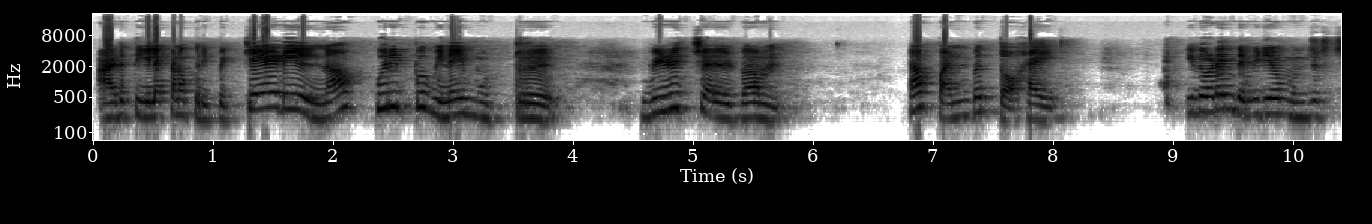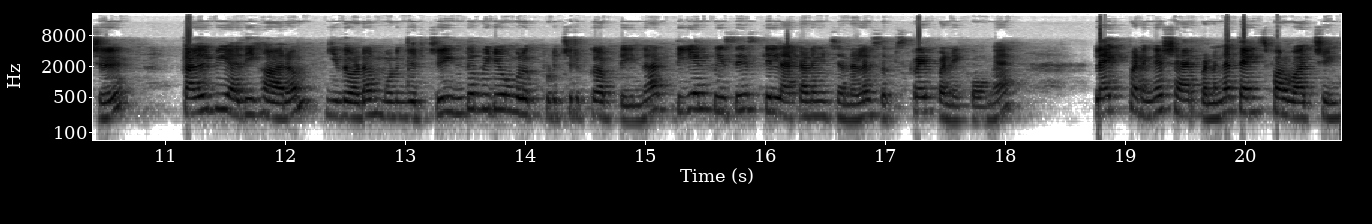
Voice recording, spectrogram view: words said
அடுத்து இலக்கண குறிப்பு. கேடில்னா குறிப்பு வினைமுற்று. விழுச்செல்வம் பண்பு தொகை. இதோட இந்த வீடியோ முடிஞ்சிருச்சு. கல்வி அதிகாரம் இதோட முடிஞ்சிருச்சு. இந்த வீடியோ உங்களுக்கு பிடிச்சிருக்கு அப்படின்னா டிஎன்பிசி ஸ்கில் அகாடமி சேனலை சப்ஸ்கிரைப் பண்ணிக்கோங்க. லைக் பண்ணுங்க ஷேர் பண்ணுங்க. தேங்க்ஸ் ஃபார் வாட்சிங்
